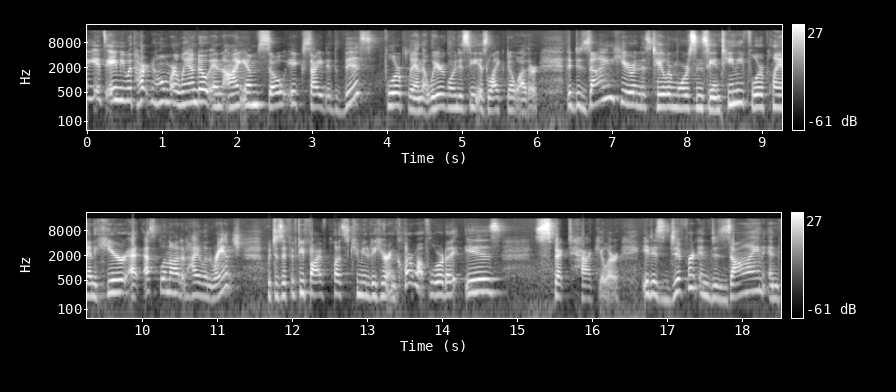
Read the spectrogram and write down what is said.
Everybody, it's Amy with Heart and Home Orlando and I am so excited. This floor plan that we are going to see is like no other. The design here in this Taylor Morrison Santini floor plan here at Esplanade at Highland Ranch, which is a 55 plus community here in Clermont, Florida, is spectacular. It is different in design and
